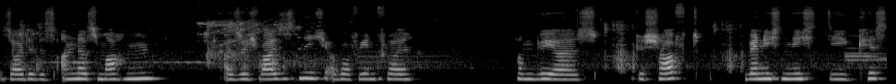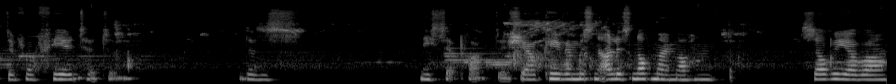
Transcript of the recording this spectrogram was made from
sollte das anders machen. Also ich weiß es nicht, aber auf jeden Fall haben wir es geschafft, wenn ich nicht die Kiste verfehlt hätte. Das ist nicht sehr praktisch. Ja, okay, wir müssen alles nochmal machen. Sorry, aber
